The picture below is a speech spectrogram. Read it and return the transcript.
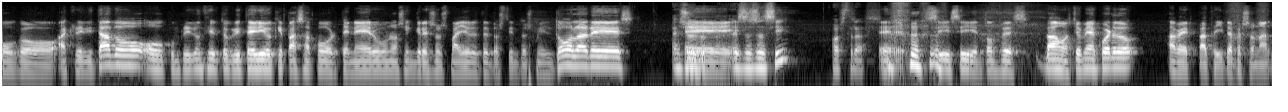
o acreditado o cumplir un cierto criterio que pasa por tener unos ingresos mayores de 200 mil dólares. Eh, ¿Eso, es así? Ostras. Eh, sí, sí, entonces, vamos, yo me acuerdo, a ver, batallita personal.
